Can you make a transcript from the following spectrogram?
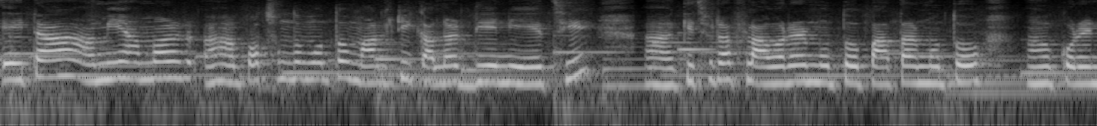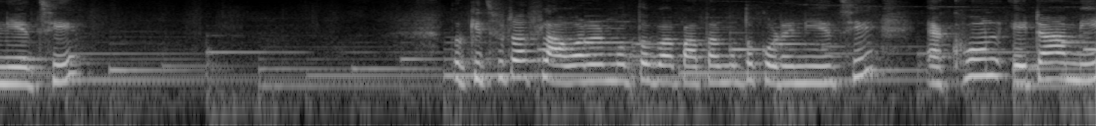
এইটা আমি আমার পছন্দ মতো মাল্টি কালার দিয়ে নিয়েছি। কিছুটা ফ্লাওয়ারের মতো, পাতার মতো করে নিয়েছি। তো কিছুটা ফ্লাওয়ারের মতো বা পাতার মতো করে নিয়েছি। এখন এটা আমি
